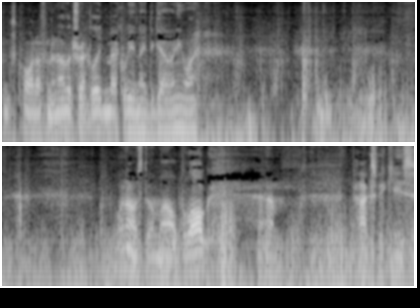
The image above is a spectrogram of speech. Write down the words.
And there's quite often another track leading back where you need to go anyway. When I was doing my old blog, um, Parks Vic is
